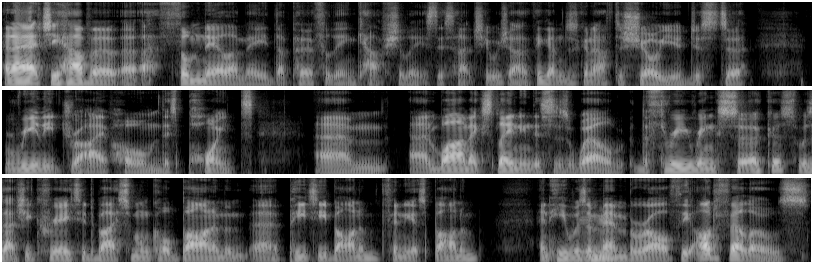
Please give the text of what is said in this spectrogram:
And I actually have a, a- a thumbnail I made that perfectly encapsulates this, actually, which I think I'm just going to have to show you just to really drive home this point. Um, and while I'm explaining this as well, the Three Ring Circus was actually created by someone called Barnum, uh, P.T. Barnum, Phineas Barnum, and he was Mhm. a member of the Oddfellows.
